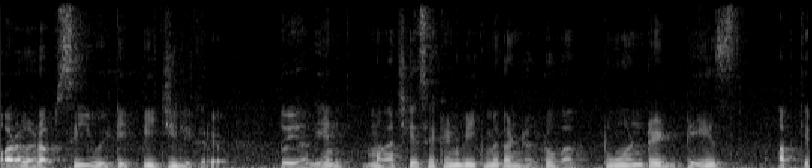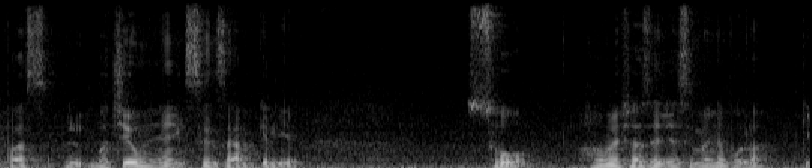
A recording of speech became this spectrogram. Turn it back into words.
और अगर आप सी यू पी लिख रहे हो तो ये अगेन मार्च के सेकेंड वीक में कंडक्ट होगा। 200 डेज़ आपके पास बचे हुए हैं इस एग्ज़ाम के लिए। सो so, हमेशा से जैसे मैंने बोला कि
